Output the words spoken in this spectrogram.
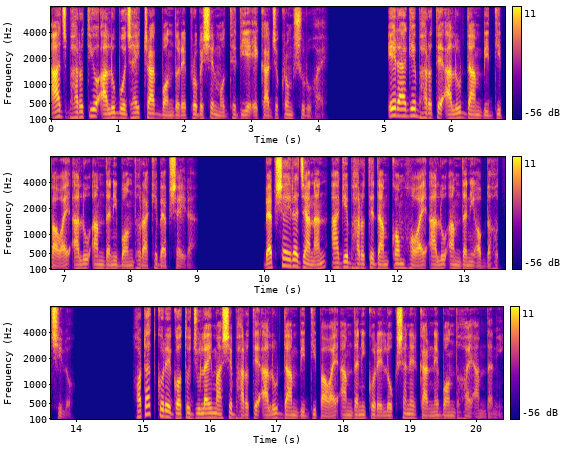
আজ ভারতীয় আলু বোঝাই ট্রাক বন্দরে প্রবেশের মধ্যে দিয়ে এ কার্যক্রম শুরু হয়। এর আগে ভারতে আলুর দাম বৃদ্ধি পাওয়ায় আলু আমদানি বন্ধ রাখে ব্যবসায়ীরা। ব্যবসায়ীরা জানান, আগে ভারতে দাম কম হওয়ায় আলু আমদানি অব্যাহত ছিল। হঠাৎ করে গত জুলাই মাসে ভারতে আলুর দাম বৃদ্ধি পাওয়ায় আমদানি করে লোকসানের কারণে বন্ধ হয় আমদানি।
